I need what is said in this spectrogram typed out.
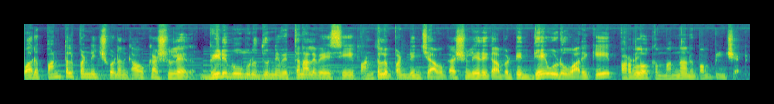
వారు పంటలు పండించుకోవడానికి అవకాశం లేదు. బీడి భూములు దున్ని విత్తనాలు వేసి పంటలు పండించే అవకాశం లేదు కాబట్టి దేవుడు వారికి పరలోక మన్నాను పంపించాడు.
